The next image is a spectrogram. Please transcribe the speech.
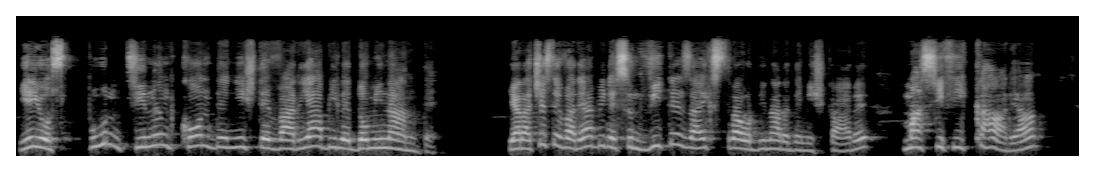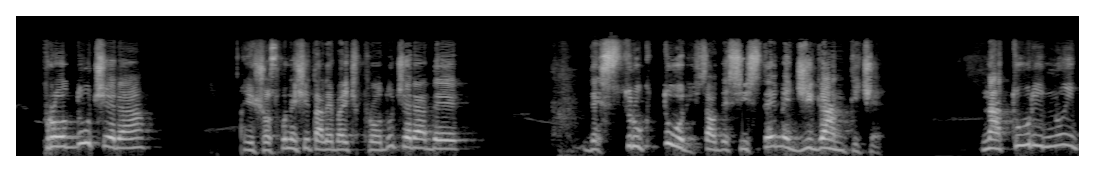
ei o spun ținând cont de niște variabile dominante. Iar aceste variabile sunt viteza extraordinară de mișcare, masificarea, producerea și o spune și Taleb aici, producerea de, de structuri sau de sisteme gigantice. Naturii nu-i,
